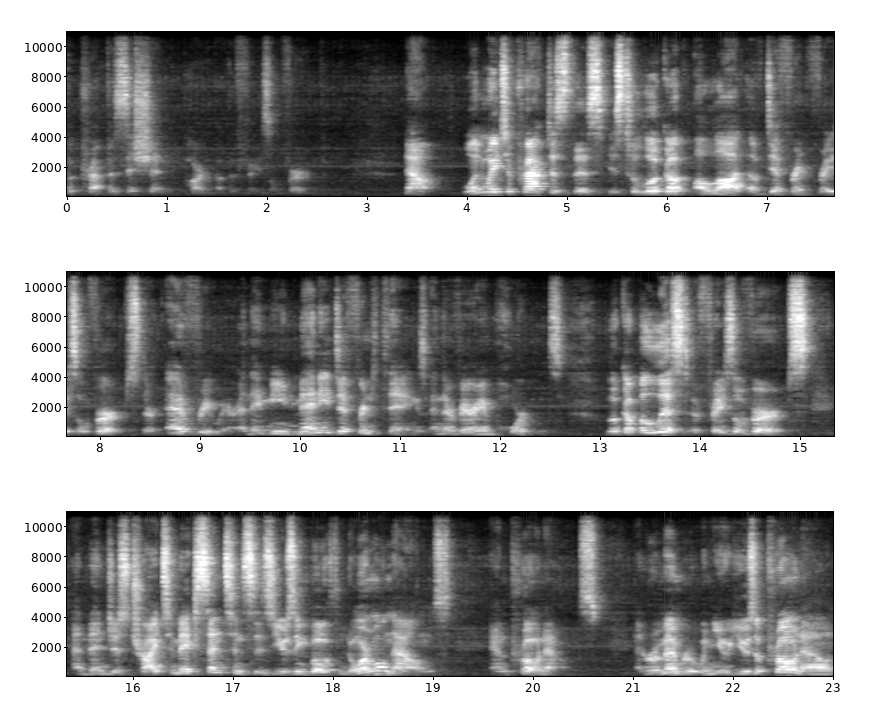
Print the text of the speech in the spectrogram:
the preposition part of the phrasal verb. Now, one way to practice this is to look up a lot of different phrasal verbs. They're everywhere and they mean many different things and they're very important. Look up a list of phrasal verbs and then just try to make sentences using both normal nouns and pronouns. And remember, when you use a pronoun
